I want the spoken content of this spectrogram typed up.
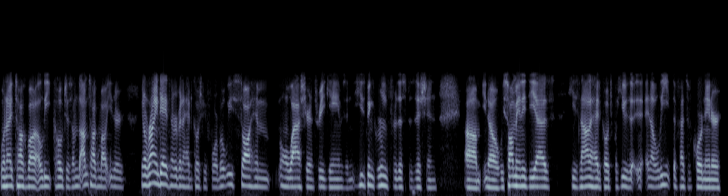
when I talk about elite coaches, I'm I'm talking about either you know Ryan Day has never been a head coach before, but we saw him well, last year in three games, and he's been groomed for this position. Um, you know, we saw Manny Diaz. He's not a head coach, but he was an elite defensive coordinator.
